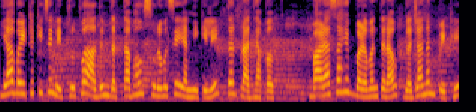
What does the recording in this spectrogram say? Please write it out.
या बैठकीचे नेतृत्व आदिम दत्ताभाऊ सुरवसे यांनी केले तर प्राध्यापक बाळासाहेब बळवंतराव गजानन पेठे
